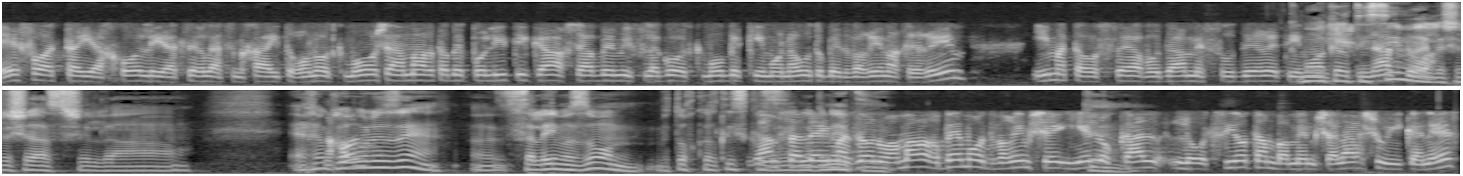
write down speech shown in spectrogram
איפה אתה יכול לייצר לעצמך יתרונות, כמו שאמרת בפוליטיקה, עכשיו במפלגות, כמו בקמעונאות או בדברים אחרים, אם אתה עושה עבודה מסודרת עם משנה... כמו הכרטיסים האלה של ש"ס, של ה... איך הם נכון? קראו לזה? סלי מזון, בתוך כרטיס גם כזה מגנטי. גם סלי מזון, הוא אמר הרבה מאוד דברים שיהיה כן. לו קל להוציא אותם בממשלה שהוא ייכנס,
